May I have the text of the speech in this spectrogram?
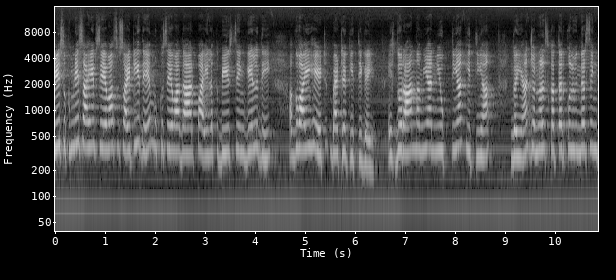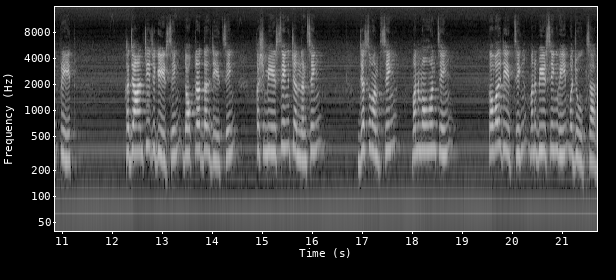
ਸ਼੍ਰੀ ਸੁਖਮਨੀ ਸਾਹਿਬ ਸੇਵਾ ਸੁਸਾਇਟੀ ਦੇ ਮੁੱਖ ਸੇਵਾਦਾਰ ਭਾਈ ਲਖਬੀਰ ਸਿੰਘ ਗਿੱਲ ਦੀ ਅਗਵਾਈ ਹੇਠ ਬੈਠਕ ਕੀਤੀ ਗਈ। ਇਸ ਦੌਰਾਨ ਨਵੀਆਂ ਨਿਯੁਕਤੀਆਂ ਕੀਤੀਆਂ ਗਈਆਂ। ਜਨਰਲ ਸਕੱਤਰ ਕੁਲਵਿੰਦਰ ਸਿੰਘ ਪ੍ਰੀਤ, ਖਜ਼ਾਨਚੀ ਜਗੀਰ ਸਿੰਘ, ਡਾਕਟਰ ਦਲਜੀਤ ਸਿੰਘ, ਕਸ਼ਮੀਰ ਸਿੰਘ ਚੰਦਨ ਸਿੰਘ, ਜਸਵੰਤ ਸਿੰਘ, ਮਨਮੋਹਨ ਸਿੰਘ ਕਵਲਜੀਤ ਸਿੰਘ, ਮਨਬੀਰ ਸਿੰਘ ਵੀ ਮੌਜੂਦ ਸਨ।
